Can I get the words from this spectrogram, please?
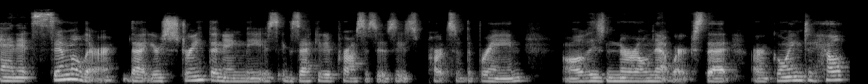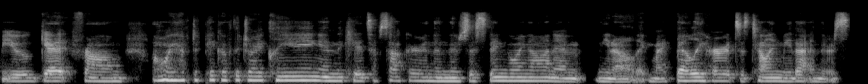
and it's similar that you're strengthening these executive processes these parts of the brain all of these neural networks that are going to help you get from, oh, I have to pick up the dry cleaning and the kids have soccer and then there's this thing going on and, you know, like my belly hurts is telling me that. And there's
